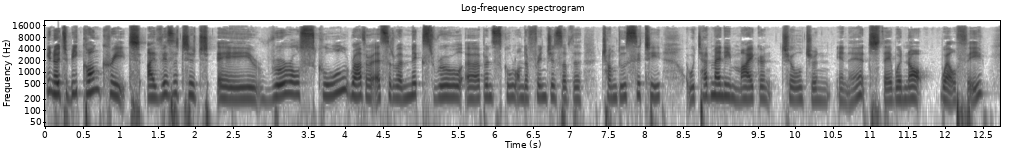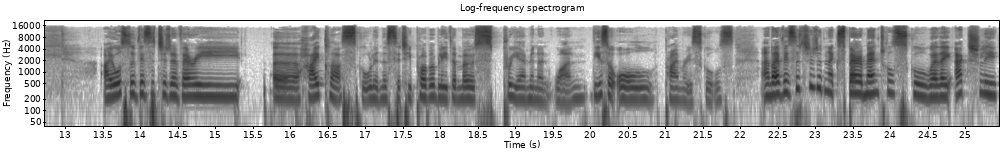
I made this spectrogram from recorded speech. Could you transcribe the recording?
You know, to be concrete, I visited a rural school, rather a sort of a mixed rural urban school on the fringes of the Chengdu city, which had many migrant children in it. They were not wealthy. I also visited a very a high class school in the city, probably the most preeminent one. These are all primary schools. And I visited an experimental school where they actually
